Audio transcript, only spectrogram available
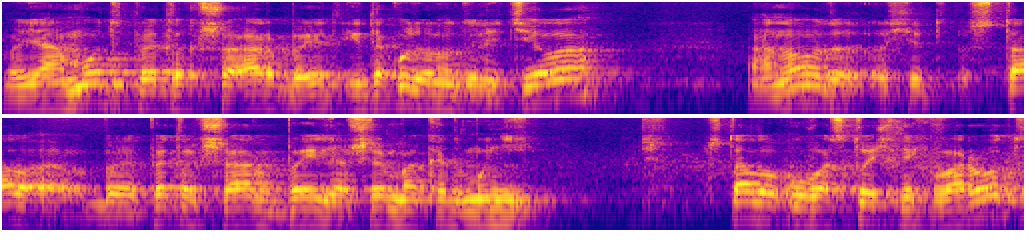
Ваямуд Петах Шаар Бейт. И докуда оно долетело? Оно стало Петах Шаар Бейт Ашем Акадмуни. Стало у восточных ворот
